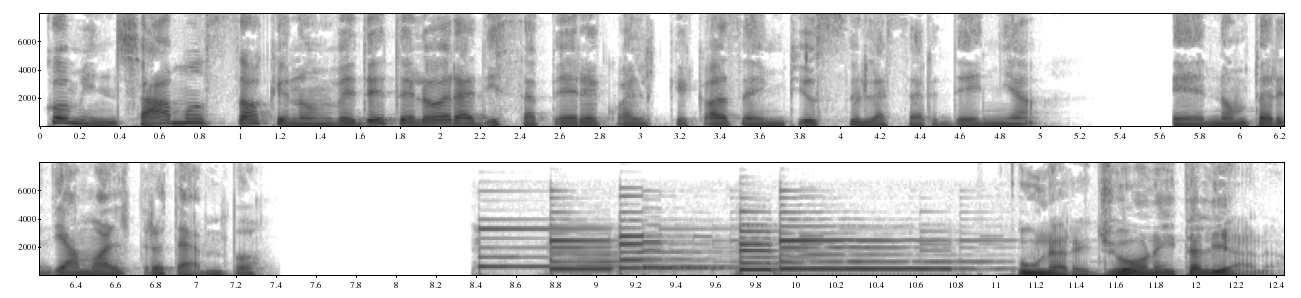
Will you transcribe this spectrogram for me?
cominciamo, so che non vedete l'ora di sapere qualche cosa in più sulla Sardegna e non perdiamo altro tempo. Una regione italiana.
